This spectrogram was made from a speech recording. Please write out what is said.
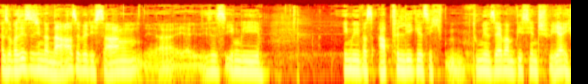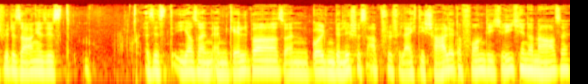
also was ist es in der Nase, würde ich sagen, ist es irgendwie irgendwie was Apfeliges. Ich mm, tu mir selber ein bisschen schwer. Ich würde sagen, es ist es ist eher so ein, ein gelber, so ein golden delicious Apfel, vielleicht die Schale davon, die ich rieche in der Nase.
